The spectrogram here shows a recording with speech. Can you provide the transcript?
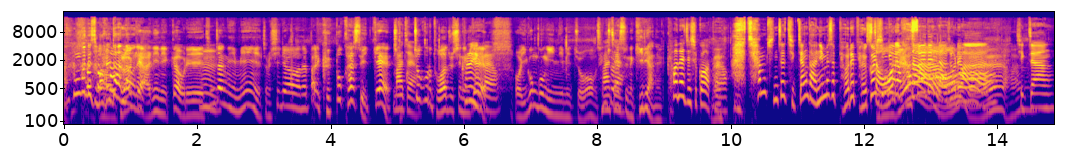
흥- 흥분해서 말도 안 그럴 게 나오네. 아니니까 우리 음. 팀장님이 좀 시련을 빨리 극복할 수 있게 맞아요. 적극적으로 도와주시는 그러니까요. 게 어, 2002님이 좀 생존할 맞아요. 수 있는 길이 아닐까. 편해지실 것 같아요. 아, 참 진짜 직장 다니면서 별의 별걸 진짜 신경을 어렵다. 다 써야 된다 어려워. 정말. 네, 아, 직장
